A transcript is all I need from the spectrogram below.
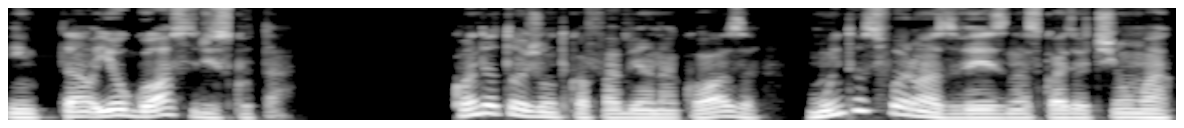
Então, e eu gosto de escutar. Quando eu tô junto com a Fabiana Cosa, muitas foram as vezes nas quais eu tinha uma,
